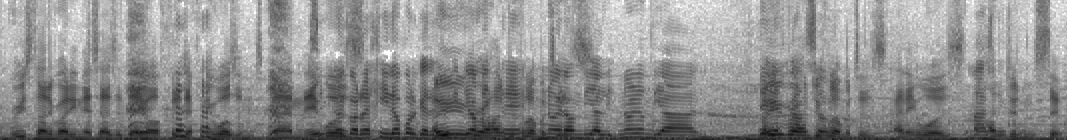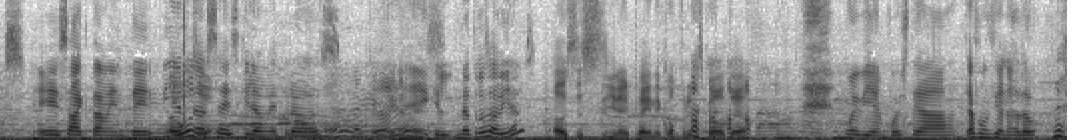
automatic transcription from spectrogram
We started writing this as a day off, but it definitely wasn't. And it Sí, lo he was corregido porque definitivamente 100 no era un día, no era un día de over 100 descanso. kilometers, and it was Más de- 106. Exactamente, Oh, was it? 106 kilómetros. Oh, okay, nice. ¿No te lo sabías? I was just, you know, playing the confidence card there. Muy bien, pues te ha, te ha funcionado.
